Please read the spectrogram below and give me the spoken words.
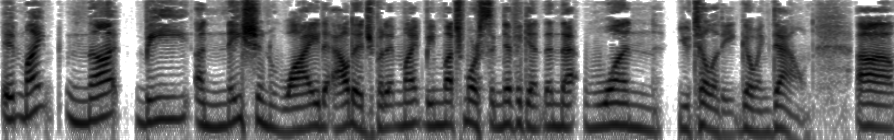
It might not be a nationwide outage, but it might be much more significant than that one utility going down. Uh,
